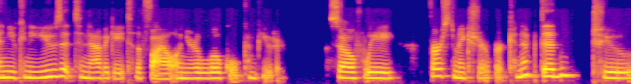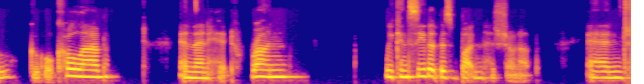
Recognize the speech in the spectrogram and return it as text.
and you can use it to navigate to the file on your local computer. So if we first make sure we're connected to Google Colab and then hit run, we can see that this button has shown up and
